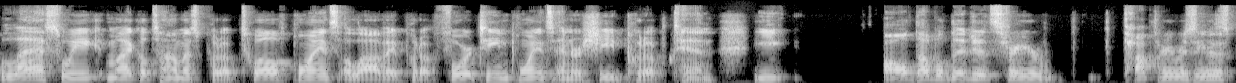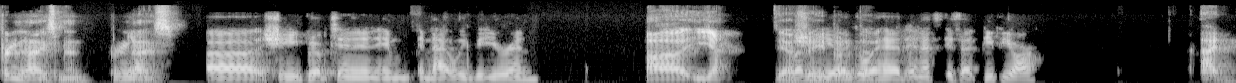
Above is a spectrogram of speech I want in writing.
Last week, Michael Thomas put up 12 points, Olave put up 14 points, and Rashid put up 10. You, all double digits for your top three receivers is pretty nice, man. Pretty yeah. nice. Uh, should he put up 10 in, in, in, that league that you're in? Uh, yeah. Yeah. Let me uh, go 10. ahead. And that's, is that PPR? I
